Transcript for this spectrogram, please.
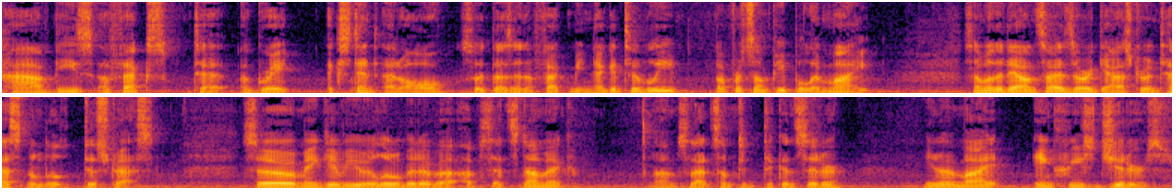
have these effects to a great extent at all, so it doesn't affect me negatively, but for some people it might. Some of the downsides are gastrointestinal distress. So it may give you a little bit of an upset stomach. Um, so that's something to consider. You know, it might increase jitters,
